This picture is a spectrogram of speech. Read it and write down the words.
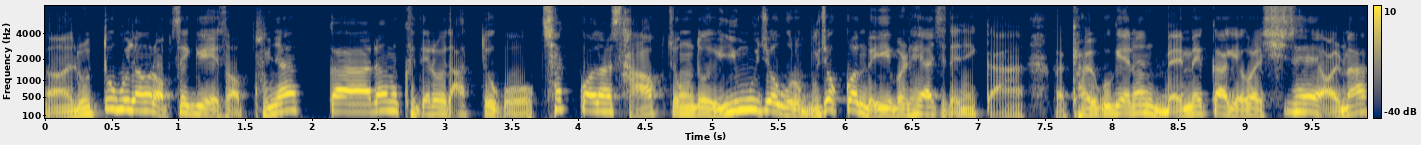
어, 로또 분양을 없애기 위해서 분양가는 그대로 놔두고 채권을 4억 정도 의무적으로 무조건 매입을 해야지 되니까 그러니까 결국에는 매매 가격을 시세에 얼마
